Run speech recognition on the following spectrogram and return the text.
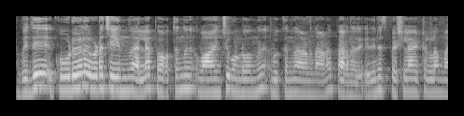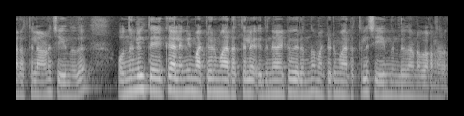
അപ്പോൾ ഇത് കൂടുകൾ ഇവിടെ ചെയ്യുന്നതല്ല പുറത്തുനിന്ന് വാങ്ങിച്ചു കൊണ്ടുവന്ന് വിൽക്കുന്നതാണെന്നാണ് പറഞ്ഞത്. ഇതിന് സ്പെഷ്യൽ ആയിട്ടുള്ള മരത്തിലാണ് ചെയ്യുന്നത്. ഒന്നുകിൽ തേക്ക് അല്ലെങ്കിൽ മറ്റൊരു മരത്തിൽ ഇതിനായിട്ട് വരുന്ന മറ്റൊരു മരത്തിൽ ചെയ്യുന്നുണ്ട് എന്നാണ് പറഞ്ഞത്.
